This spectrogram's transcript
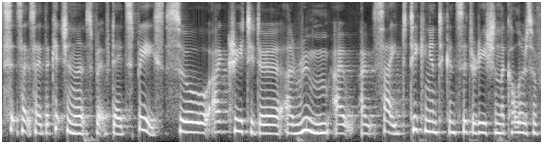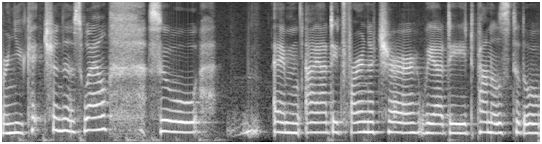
sits outside the kitchen and it's a bit of dead space. So I created a, a room out, outside, taking into consideration the colours of our new kitchen as well. So um, I added furniture, we added panels to the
